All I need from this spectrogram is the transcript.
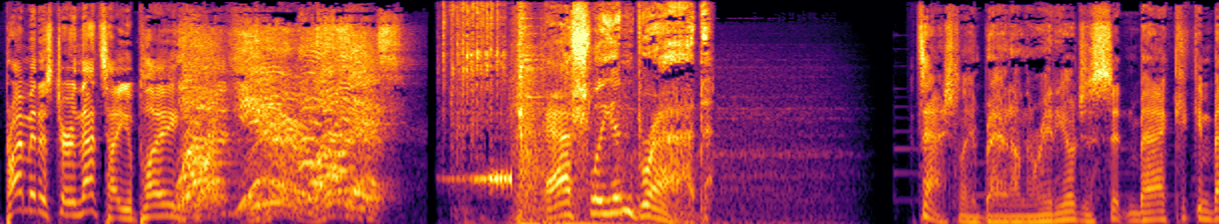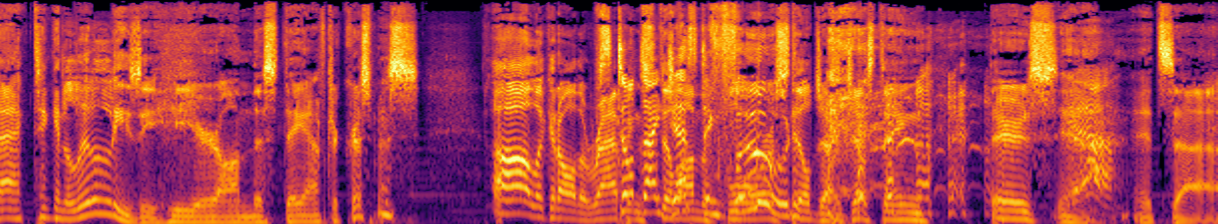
prime minister, and that's how you play. What year was it? Ashley and Brad. It's Ashley and Brad on the radio, just sitting back, kicking back, taking a little easy here on this day after Christmas. Oh, look at all the wrapping Still still on the floor, food. still digesting. There's yeah, it's a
